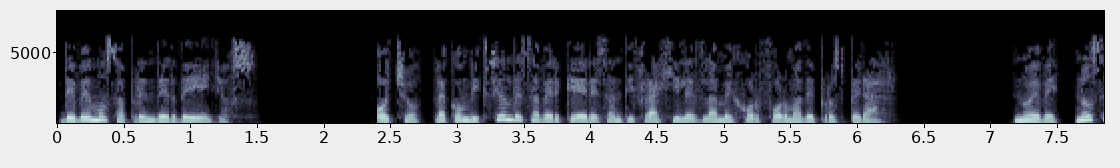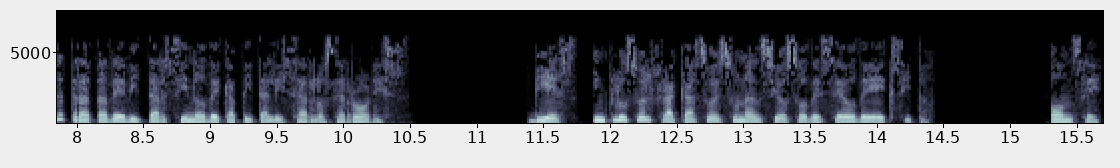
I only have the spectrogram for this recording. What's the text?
debemos aprender de ellos. 8. La convicción de saber que eres antifrágil es la mejor forma de prosperar. 9. No se trata de evitar sino de capitalizar los errores. 10. Incluso el fracaso es un ansioso deseo de éxito. 11.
